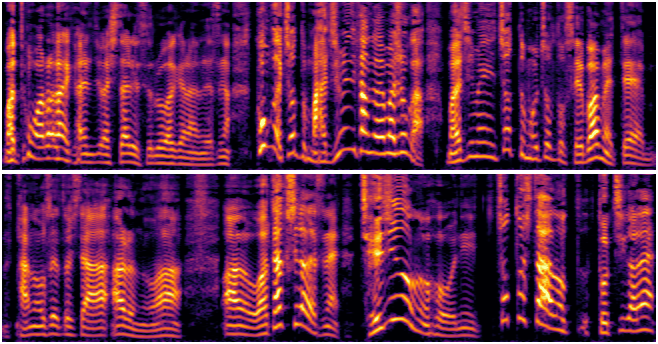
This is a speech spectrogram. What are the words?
まとまらない感じはしたりするわけなんですが、今回ちょっと真面目に考えましょうか。真面目にちょっともうちょっと狭めて、可能性としてあるのは、あの、私がですね、チェジュドの方に、ちょっとしたあの土地がね、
